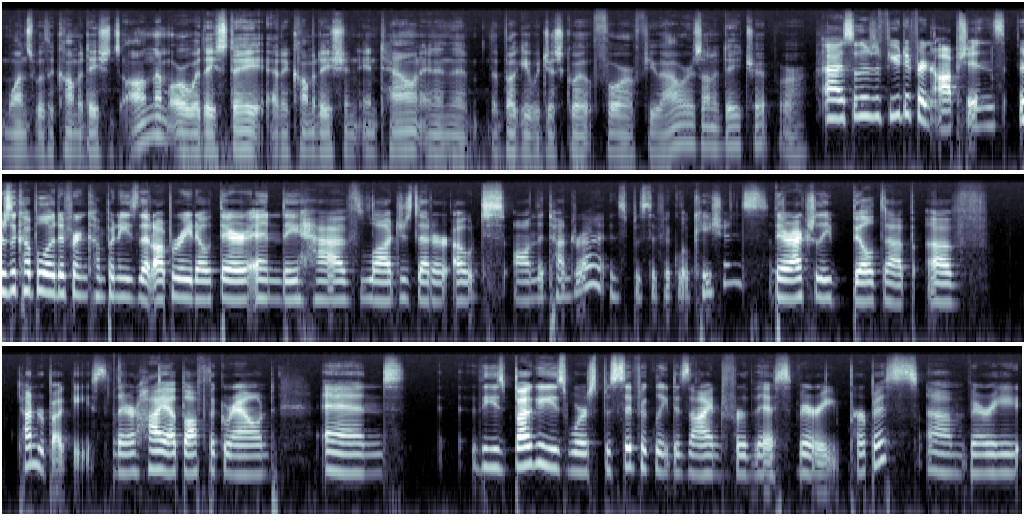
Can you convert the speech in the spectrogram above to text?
ones with accommodations on them, or would they stay at accommodation in town, and then the, the buggy would just go out for a few hours on a day trip, or Uh, so there's a few different options. There's a couple of different companies that operate out there, and they have lodges that are out on the tundra in specific locations. They're actually built up of tundra buggies. They're high up off the ground, and these buggies were specifically designed for this very purpose. Um, very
